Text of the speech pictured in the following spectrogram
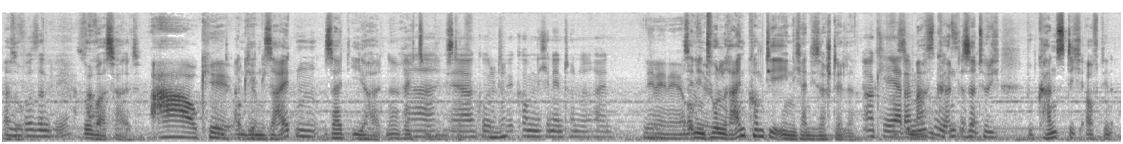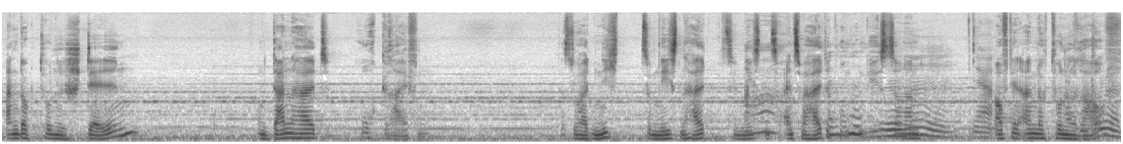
Also Wo sind wir? sowas halt. Ah, okay. An okay, den okay. Seiten seid ihr halt, ne? rechts Ah, und links. ja, davon. gut, wir kommen nicht in den Tunnel rein. Nee, nee, nee. Also in den okay. Tunnel rein kommt ihr eh nicht an dieser Stelle. Okay, ja, Was dann ihr müssen machen wir könnt, ist natürlich, du kannst dich auf den Andocktunnel stellen und dann halt hochgreifen. Dass du halt nicht zum nächsten Halt, zum nächsten ein, zwei Haltepunkten gehst, sondern Ja. auf den Andocktunnel den rauf. Tunnel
